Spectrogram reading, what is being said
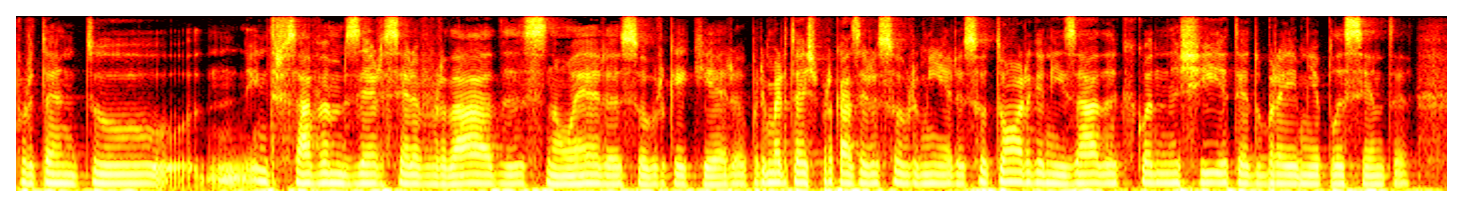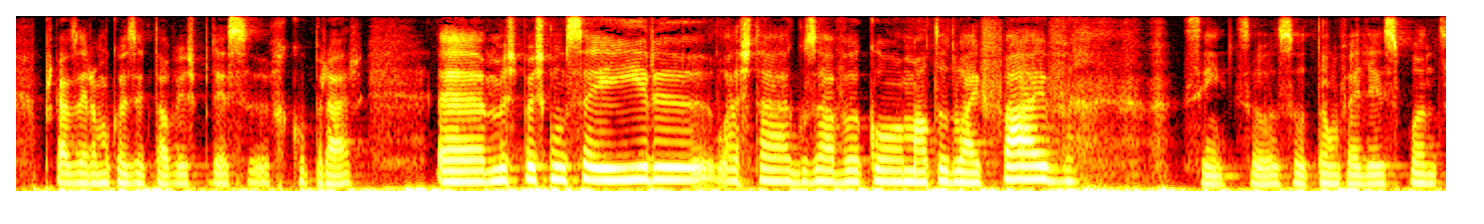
Portanto, interessava-me zero se era verdade, se não era, sobre o que é que era. O primeiro texto, por acaso, era sobre mim. Era sou tão organizada que quando nasci até dobrei a minha placenta. Por acaso era uma coisa que talvez pudesse recuperar. Uh, mas depois comecei a ir, lá está, gozava com a malta do i5. Sim, sou, sou tão velha a esse ponto.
